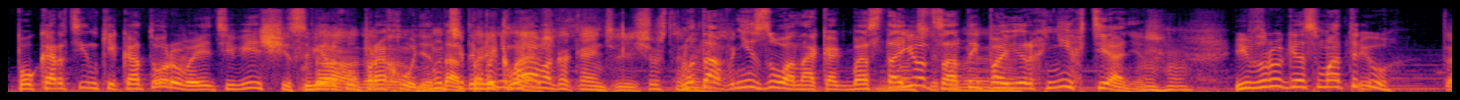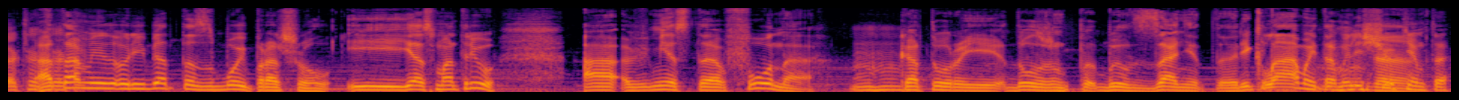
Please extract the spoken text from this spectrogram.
по картинке которого эти вещи сверху Да, да, да. проходят. Ну, да, типа ты реклама понимаешь. какая-нибудь или еще что-нибудь. Ну там внизу она как бы остается, типа, а ты да. поверх них тянешь. И вдруг я смотрю, Так, так, а так. там у ребят-то сбой прошел. И я смотрю, а вместо фона, который должен был занят рекламой там или еще Да. кем-то,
